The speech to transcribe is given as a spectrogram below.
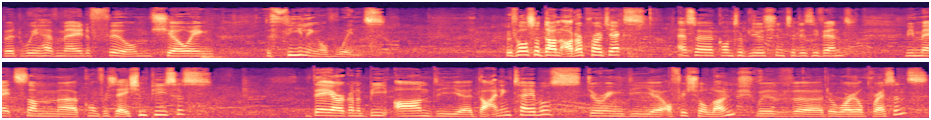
but we have made a film showing the feeling of wind. We've also done other projects as a contribution to this event. We made some uh, conversation pieces. They are going to be on the uh, dining tables during the uh, official lunch with uh, the royal presence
